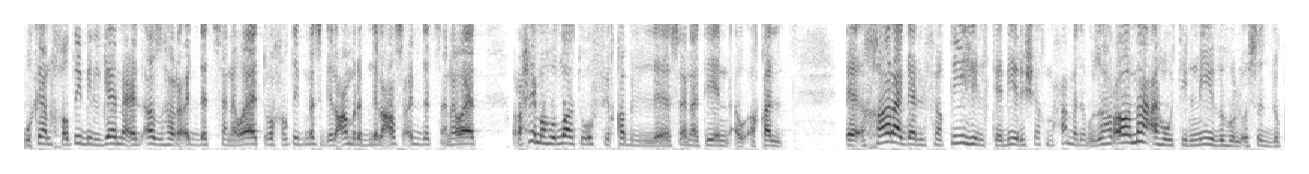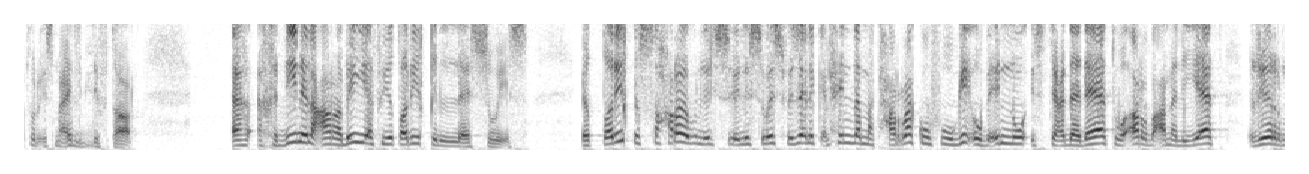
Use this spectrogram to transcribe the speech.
وكان خطيب الجامع الأزهر عدة سنوات وخطيب مسجد عمرو بن العاص عدة سنوات. رحمه الله توفي قبل سنتين أو أقل. آه، خرج الفقيه الكبير الشيخ محمد أبو زهره ومعه تلميذه الأستاذ الدكتور إسماعيل الدفتار اخدين العربية في طريق السويس الطريق الصحراوي للس- للسويس في ذلك الحين لما تحركوا فوجئوا بأنه استعدادات وأرض عمليات غير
